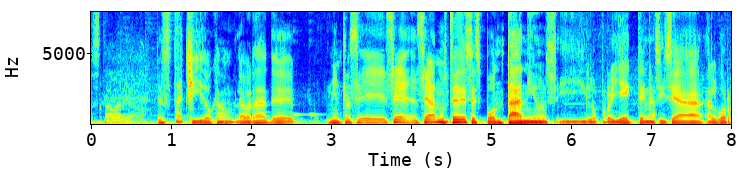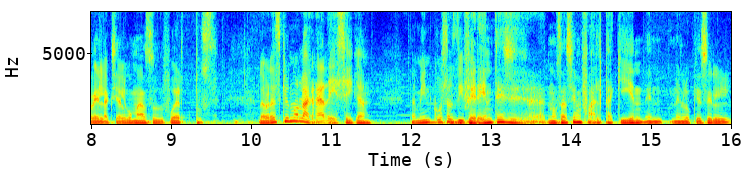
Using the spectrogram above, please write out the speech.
Está variado. Eso está chido, cabrón. La verdad, eh, mientras eh, sea- sean ustedes espontáneos y lo proyecten, así sea algo relax y algo más fuerte, pues la verdad es que uno lo agradece, cabrón. También cosas diferentes eh, nos hacen falta aquí en, en- en lo que es el...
